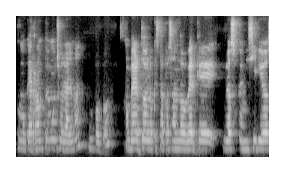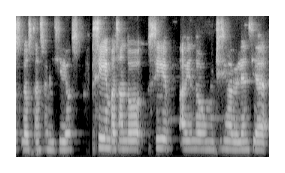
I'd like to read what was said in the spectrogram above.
como que rompe mucho el alma un poco, ver todo lo que está pasando, ver que los femicidios, los transfemicidios siguen pasando, sigue habiendo muchísima violencia,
